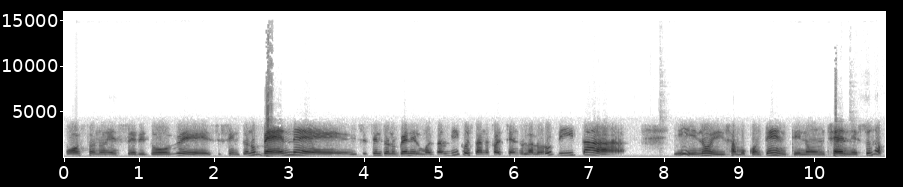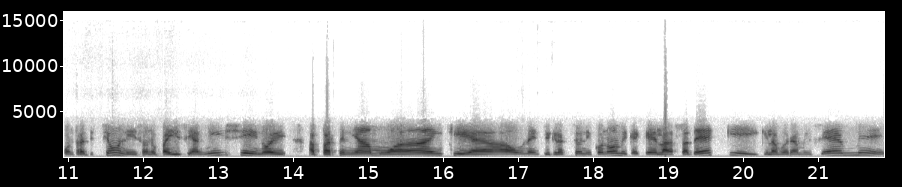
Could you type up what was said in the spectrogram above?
possono essere dove si sentono bene, si sentono bene il Mozambico, stanno facendo la loro vita e noi siamo contenti, non c'è nessuna contraddizione, sono paesi amici, noi apparteniamo anche a una integrazione economica che è la SADEC, che lavoriamo insieme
